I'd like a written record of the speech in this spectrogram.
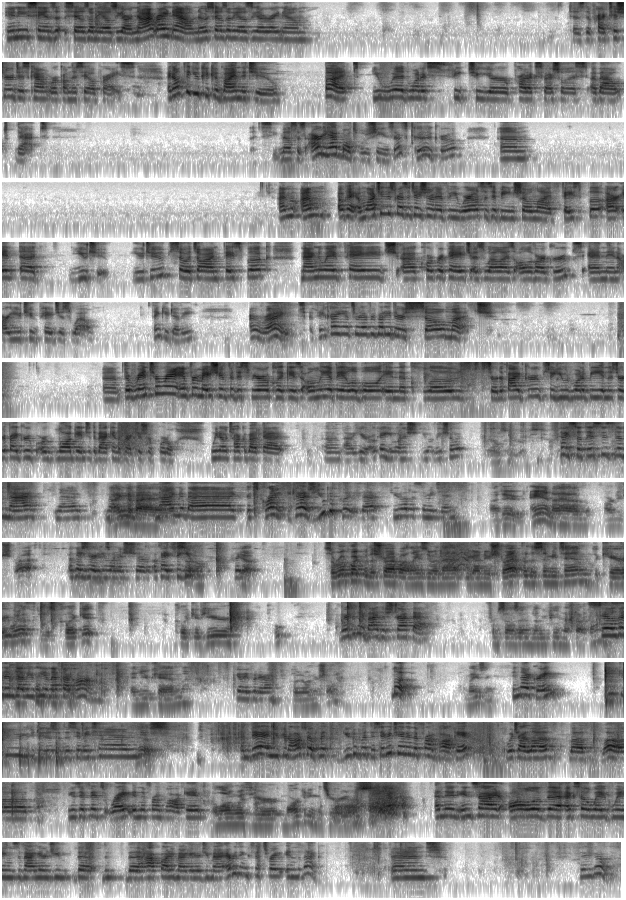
any sales sales on the LZR? Not right now. No sales on the LZR right now. Does the practitioner discount work on the sale price? I don't think you could combine the two, but you would want to speak to your product specialist about that. Let's see. Mel says, I already have multiple machines. That's good, girl. Um, I'm I'm okay. I'm watching this presentation on FB. Where else is it being shown live? Facebook or in uh, YouTube. YouTube. So it's on Facebook, MagnaWave page, uh, corporate page, as well as all of our groups, and then our YouTube page as well. Thank you, Debbie. All right. I think I answered everybody. There's so much. Um, the rent to rent information for the Spiro Click is only available in the closed certified group. So you would want to be in the certified group or log into the back end of the practitioner portal. We don't talk about that um, out here. Okay, you want to you want me to show it? Okay, so this is the mag mag Magna bag. Magna bag. It's great because you can put that. Do you have a semi 10? I do. And I have our new strap. Okay, here, you want to show, okay, so you, put- yeah. So real quick with the strap, while Elaine's doing that, we got a new strap for the Semi 10 to carry with. Just click it. Click it here where do they buy the strap at? from sales at mwpmf.com. Sales at mwpmf.com. And you can You want me to put it on? put it on your shoulder. Look, Amazing. isn't that great? You can do this with the Semi 10. Yes. And then you can also put you can put the Semi 10 in the front pocket, which I love, love, love. Because it fits right in the front pocket. Along with your marketing materials. Yep. And then inside all of the XL Wave wings, the Mag Energy, the, the, the half body Mag Energy mat, everything fits right in the bag. And there you go.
